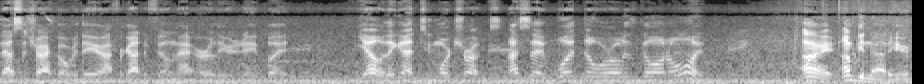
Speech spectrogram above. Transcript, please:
And that's the track over there. I forgot to film that earlier today, but yo, they got two more trucks. I said, what the world is going on? All right, I'm getting out of here.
